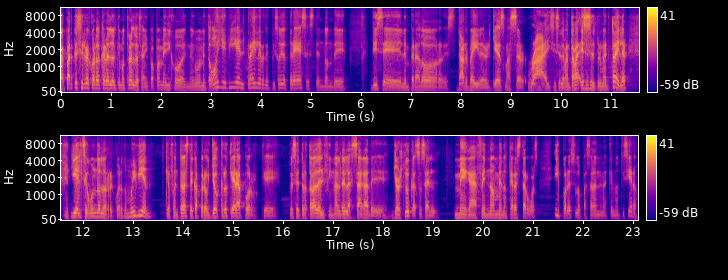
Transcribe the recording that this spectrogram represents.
aparte sí recuerdo que era el último tráiler. O sea, mi papá me dijo en algún momento, oye, vi el tráiler de episodio 3, este, en donde dice el emperador Darth Vader, Yes Master, Rise, y se levantaba. Ese es el primer tráiler. Y el segundo lo recuerdo muy bien, que fue en Tebasteca, pero yo creo que era porque pues se trataba del final de la saga de George Lucas, o sea, el mega fenómeno que era Star Wars, y por eso lo pasaron en aquel noticiero.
